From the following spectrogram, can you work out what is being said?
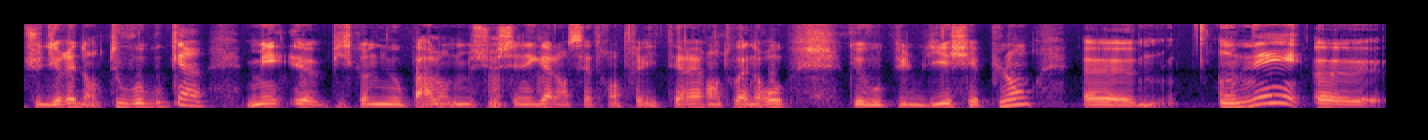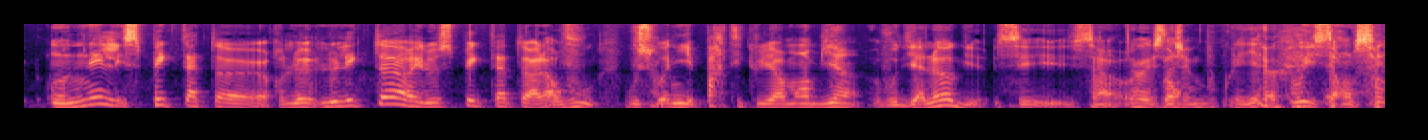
je dirais dans tous vos bouquins. Mais euh, puisque nous parlons de Monsieur Sénégal en cette rentrée littéraire, Antoine Rowe, que vous publiez chez Plomb, euh, on est, euh, on est les spectateurs, le, lecteur et le spectateur. Alors vous, vous soignez particulièrement bien vos dialogues. C'est ça. Oui, ça j'aime beaucoup les dialogues. Oui, ça on sent,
